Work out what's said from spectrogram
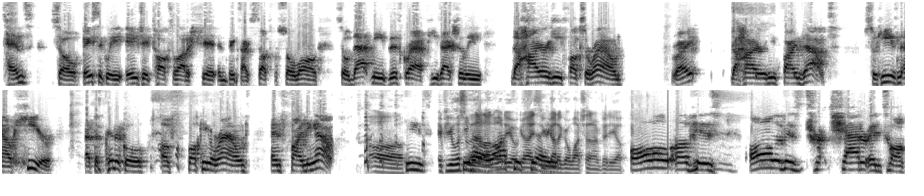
tens. So basically, AJ talks a lot of shit and thinks I sucked for so long. So that means this graph, he's actually the higher he fucks around, right? The higher he finds out. So he's now here at the pinnacle of fucking around and finding out. Oh, He's if you listen to that on audio, to guys, say. you got to go watch that on video. all of his all of his tr- chatter and talk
